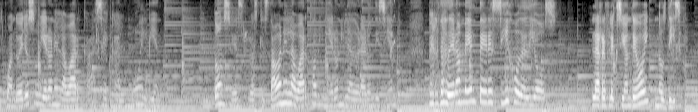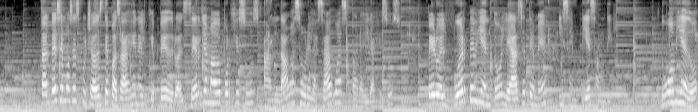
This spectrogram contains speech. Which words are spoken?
Y cuando ellos subieron en la barca, se calmó el viento. Entonces los que estaban en la barca vinieron y le adoraron diciendo, verdaderamente eres hijo de Dios. La reflexión de hoy nos dice, Tal vez hemos escuchado este pasaje en el que Pedro, al ser llamado por Jesús, andaba sobre las aguas para ir a Jesús, pero el fuerte viento le hace temer y se empieza a hundir. Tuvo miedo,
